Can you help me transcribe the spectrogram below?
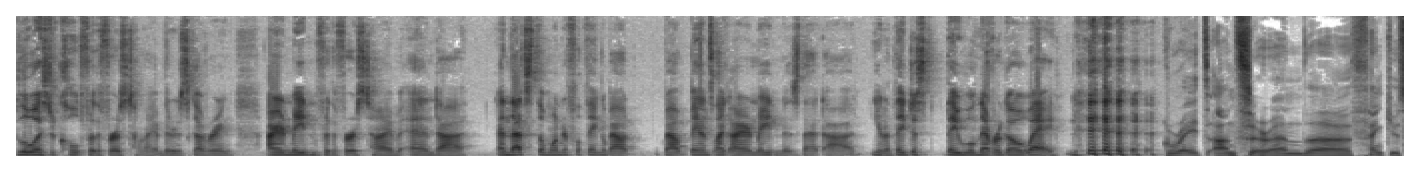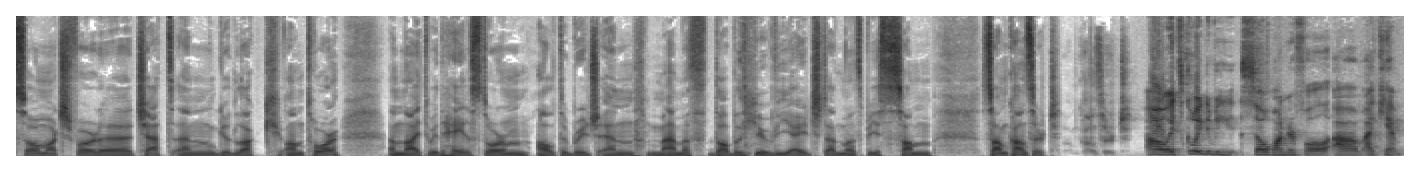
Blue Oyster Cult for the first time. They're discovering Iron Maiden for the first time, and uh, and that's the wonderful thing about about bands like Iron Maiden is that uh, you know they just they will never go away. Great answer, and uh, thank you so much for the chat, and good luck on tour. A night with Halestorm, Alter Bridge, and Mammoth WVH. That must be some some concert. Concert. Oh, it's going to be so wonderful. Um, I can't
